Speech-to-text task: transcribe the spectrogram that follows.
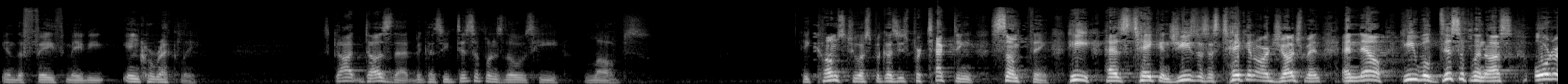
in the faith, maybe incorrectly. God does that because He disciplines those He loves. He comes to us because he's protecting something. He has taken, Jesus has taken our judgment, and now he will discipline us order,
